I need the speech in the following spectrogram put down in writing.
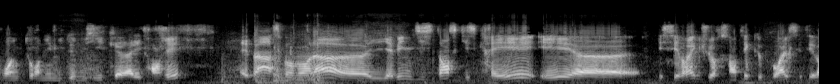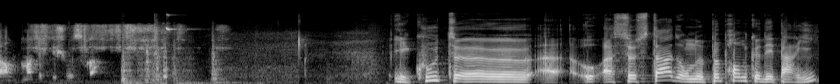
pour une tournée de musique à l'étranger, et eh ben à ce moment-là, il y avait une distance qui se créait et, et c'est vrai que je ressentais que pour elle c'était vraiment quelque chose quoi. Écoute, euh, à, ce stade, on ne peut prendre que des paris.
